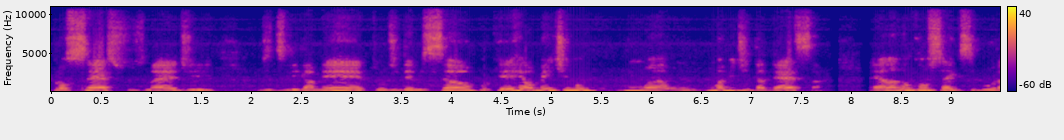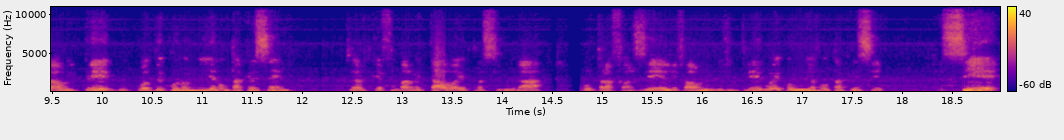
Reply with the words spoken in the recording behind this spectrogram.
processos né, de, de desligamento, de demissão, porque realmente não, uma, uma medida dessa ela não consegue segurar o emprego quando a economia não está crescendo, certo? Porque é fundamental aí para segurar ou para fazer, levar o nível de emprego, a economia voltar a crescer. Se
